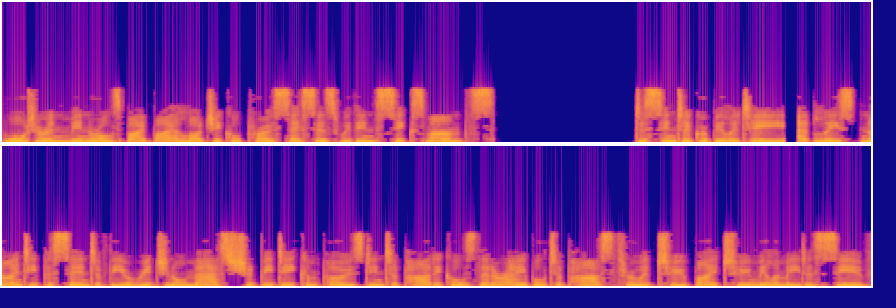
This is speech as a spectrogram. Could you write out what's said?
water and minerals by biological processes within six months. Disintegrability – At least 90% of the original mass should be decomposed into particles that are able to pass through a 2 by 2 mm sieve.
